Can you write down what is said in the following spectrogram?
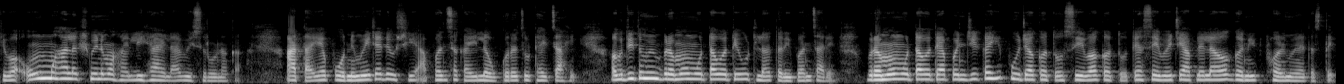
किंवा ओम महालक्ष्मी नमः लिहायला विसरू नका. आता या पौर्णिमेच्या दिवशी आपण सकाळी लवकरच उठायचं आहे. अगदी तुम्ही ब्रह्ममुहूर्तावरती उठलं तरी पण चालेल. ब्रह्ममुहूर्तावरती आपण जी काही पूजा करतो सेवा करतो त्या सेवेचे आपल्याला अगणित फळ मिळत असते.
